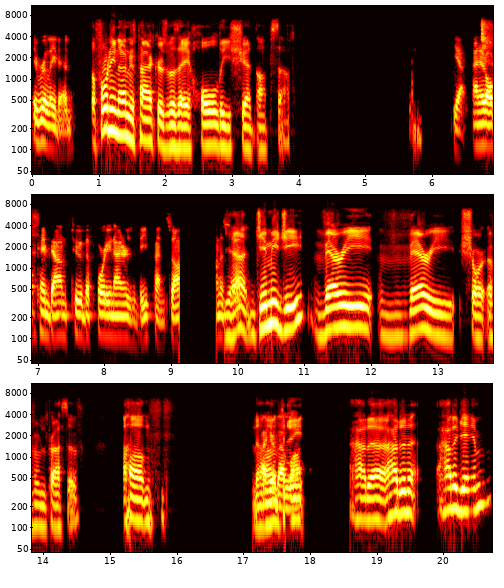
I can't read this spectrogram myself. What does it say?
It really did. The 49ers Packers was a holy shit upset. Yeah, and it all came down to the 49ers defense. Honestly. Yeah, Jimmy G, very, very short of impressive. Um, no, I hear that a lot. Had a had an had a game.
